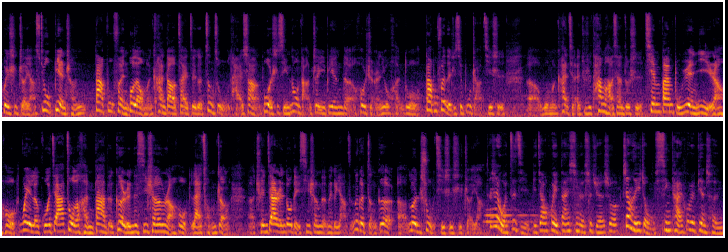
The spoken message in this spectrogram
会是这样，就变成大部分。后来我们看到，在这个政治舞台上，如果是行动党这一边的候选人有很多，大部分的这些部长，其实，呃，我们看起来就是他们好像都是是千般不愿意，然后为了国家做了很大的个人的牺牲，然后来从政。呃，全家人都得牺牲的那个样子，那个整个呃论述其实是这样。但是我自己比较会担心的是，觉得说这样的一种心态会不会变成，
